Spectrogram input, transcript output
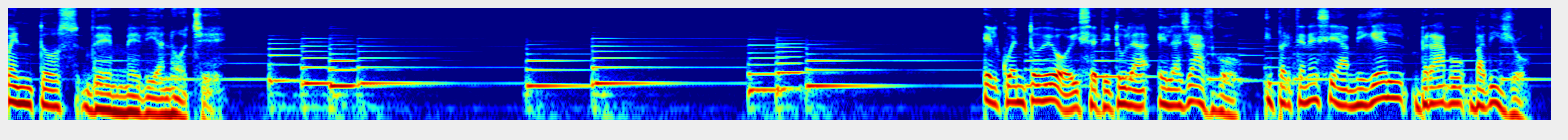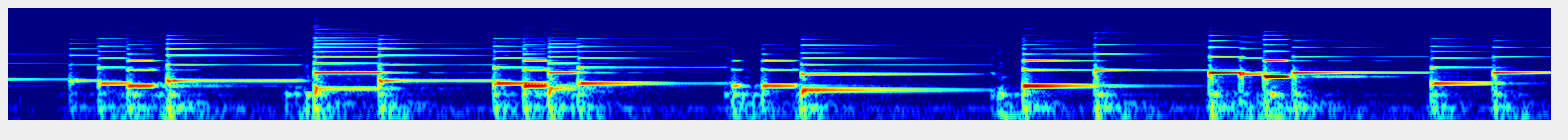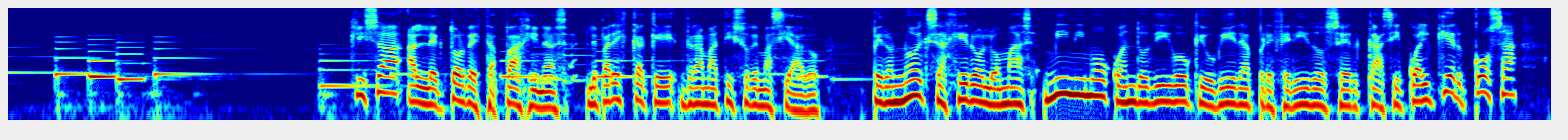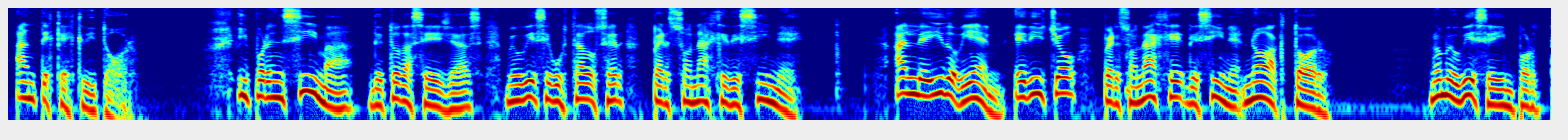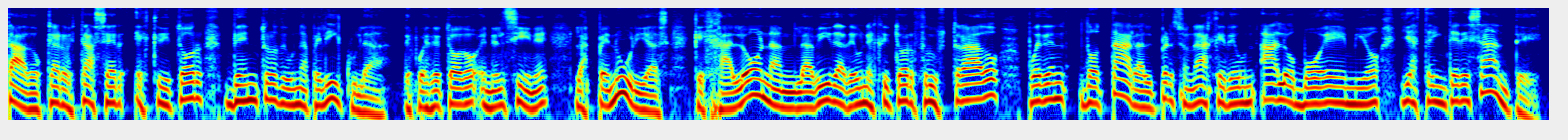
Cuentos de Medianoche. El cuento de hoy se titula El hallazgo y pertenece a Miguel Bravo Vadillo. Quizá al lector de estas páginas le parezca que dramatizo demasiado, pero no exagero lo más mínimo cuando digo que hubiera preferido ser casi cualquier cosa antes que escritor. Y por encima de todas ellas me hubiese gustado ser personaje de cine. Han leído bien, he dicho personaje de cine, no actor. No me hubiese importado, claro está, ser escritor dentro de una película. Después de todo, en el cine, las penurias que jalonan la vida de un escritor frustrado pueden dotar al personaje de un halo bohemio y hasta interesante,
